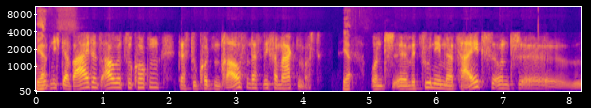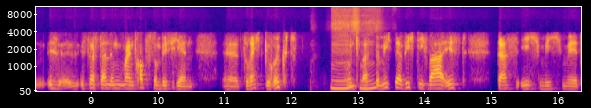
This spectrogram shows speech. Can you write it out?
ja. und nicht der Wahrheit ins Auge zu gucken, dass du Kunden brauchst und dass du dich vermarkten musst. Ja. Und äh, mit zunehmender Zeit und äh, ist, ist das dann in meinem Kopf so ein bisschen äh, zurechtgerückt. Mhm. Und was für mich sehr wichtig war, ist, dass ich mich mit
